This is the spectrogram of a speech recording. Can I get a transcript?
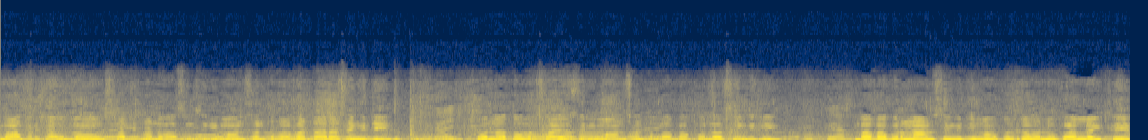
ਮਹਾਂਪੁਰਸ਼ਾਂ ਵੱਲੋਂ ਸਤਖੰਡ ਵਾਸੀ ਸ੍ਰੀਮਾਨ ਸੰਤ ਬਾਬਾ ਤਾਰਾ ਸਿੰਘ ਜੀ, ਉਹਨਾਂ ਤੋਂ ਵਰਸਾਇਓ ਸ੍ਰੀਮਾਨ ਸੰਤ ਬਾਬਾ ਭੋਲਾ ਸਿੰਘ ਜੀ, ਬਾਬਾ ਗੁਰਨਾਮ ਸਿੰਘ ਜੀ ਮਹਾਂਪੁਰਸ਼ਾਂ ਵੱਲੋਂ ਕੱਲ ਇੱਥੇ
